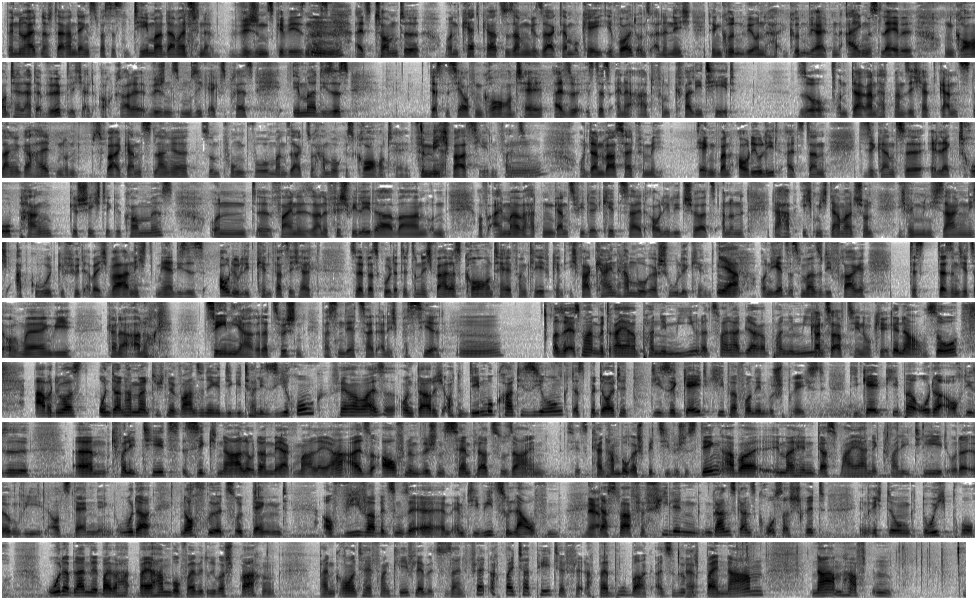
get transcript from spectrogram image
wenn du halt noch daran denkst, was das ein Thema damals in der Visions gewesen ist, Mhm. als Tomte und Ketka zusammen gesagt haben, okay, ihr wollt uns alle nicht, dann gründen wir und gründen wir halt ein eigenes Label und Grand Hotel hat da wirklich halt auch gerade Visions Musik Express immer dieses das ist ja auf dem Grand Hotel, also ist das eine Art von Qualität. So, und daran hat man sich halt ganz lange gehalten. Und es war ganz lange so ein Punkt, wo man sagt, so Hamburg ist Grand Hotel. Für mich war es jedenfalls so. Und dann war es halt für mich irgendwann Audiolied, als dann diese ganze Elektro-Punk-Geschichte gekommen ist und äh, feine Sahne Fischfilet da waren und auf einmal hatten ganz viele Kids halt Audiolied-Shirts an und da habe ich mich damals schon, ich will mir nicht sagen, nicht abgeholt gefühlt, aber ich war nicht mehr dieses Audiolied-Kind, was ich halt so etwas geholt hatte, sondern ich war das Grand Hotel von Kleefkind. Ich war kein Hamburger Schule-Kind. Ja. Und jetzt ist mal so die Frage, das, da sind jetzt auch immer irgendwie, keine Ahnung, zehn Jahre dazwischen. Was in der Zeit eigentlich passiert? Also erstmal hatten wir drei Jahre Pandemie oder zweieinhalb Jahre Pandemie. Kannst du abziehen, okay. Genau, so. Aber du hast, und dann haben wir natürlich eine wahnsinnige Digitalisierung, fairerweise, und dadurch auch eine Demokratisierung. Das bedeutet, diese Gatekeeper, von denen du sprichst, die Gatekeeper oder auch diese ähm, Qualitätssignale oder Merkmale, ja, also auf einem Vision Sampler zu sein. Das ist jetzt kein Hamburger spezifisches Ding, aber immerhin, das war ja eine Qualität oder irgendwie outstanding. Oder noch früher zurückdenkend, auf Viva bzw. Äh, MTV zu laufen. Ja. Das war für viele ein ganz, ganz großer Schritt in Richtung Durchbruch. Oder bleiben wir bei, bei Hamburg, weil wir drüber sprachen, beim Grand Hotel von Cleef Label zu sein. Vielleicht auch bei Tapete, vielleicht auch bei Bubak. Also wirklich Ja. bei Namen, namhaften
